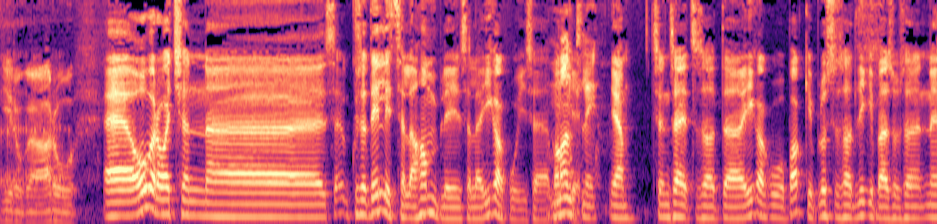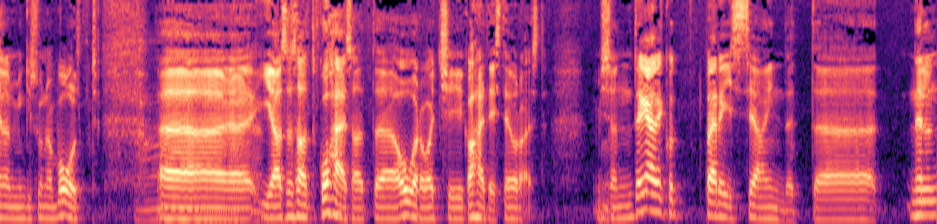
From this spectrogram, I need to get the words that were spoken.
kiiruga aru. Uh,. Overwatch on uh,, kui sa tellid selle Humble'i, selle igakuise paki, jah, see on see, et sa saad uh, iga kuu paki, pluss sa saad ligipääsu, see, neil on mingisugune Vault. Uh, ja sa saad, kohe saad Overwatchi kaheteist euro eest mis on tegelikult päris hea hind, et äh, neil on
